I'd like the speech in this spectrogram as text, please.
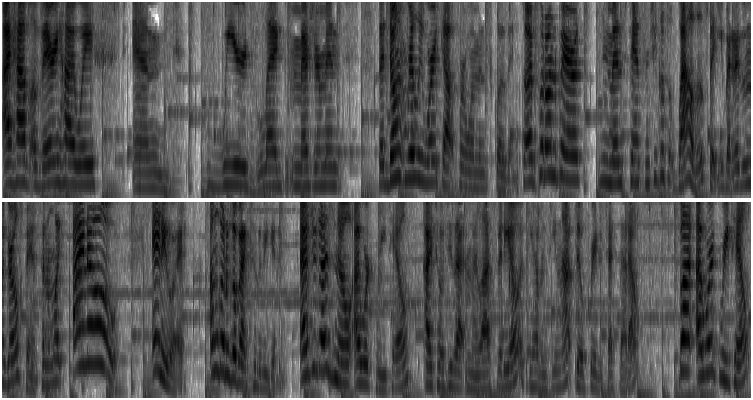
I have a very high waist and weird leg measurements that don't really work out for women's clothing. So I put on a pair of men's pants and she goes, Wow, those fit you better than the girls' pants. And I'm like, I know! Anyway, I'm gonna go back to the beginning. As you guys know, I work retail. I told you that in my last video. If you haven't seen that, feel free to check that out. But I work retail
